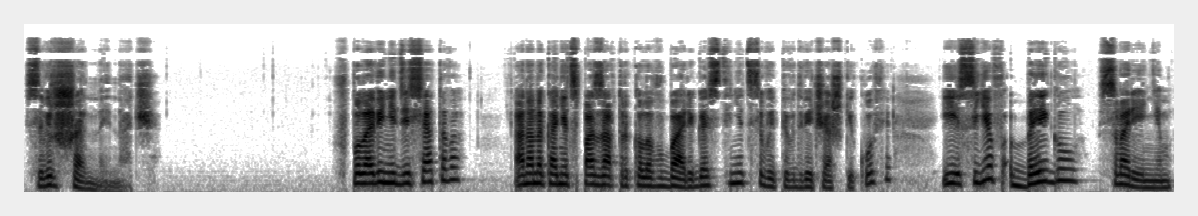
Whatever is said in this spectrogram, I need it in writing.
совершенно иначе. В половине десятого она, наконец, позавтракала в баре гостиницы, выпив две чашки кофе и съев бейгл с вареньем.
